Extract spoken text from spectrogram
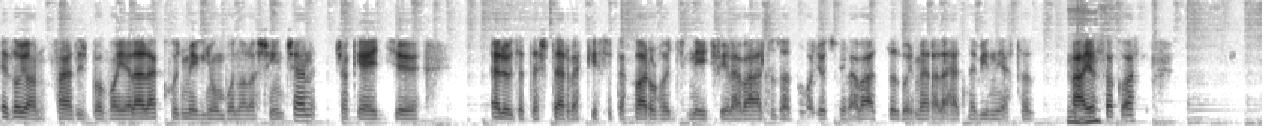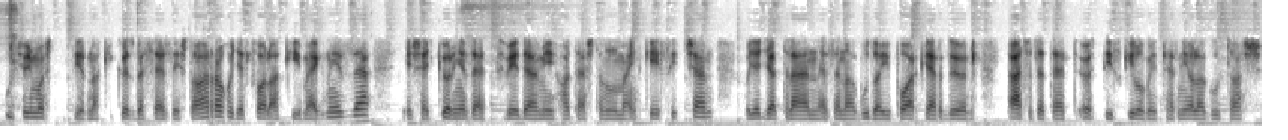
Ez olyan fázisban van jelenleg, hogy még nyomvonala sincsen, csak egy előzetes tervek készültek arról, hogy négyféle változatban, vagy ötféle változatban, hogy merre lehetne vinni ezt a pályaszakaszt. Úgyhogy most írnak ki közbeszerzést arra, hogy ezt valaki megnézze, és egy környezetvédelmi hatástanulmányt készítsen, hogy egyáltalán ezen a budai parkerdőn átvezetett 5-10 kilométernyi alagutas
